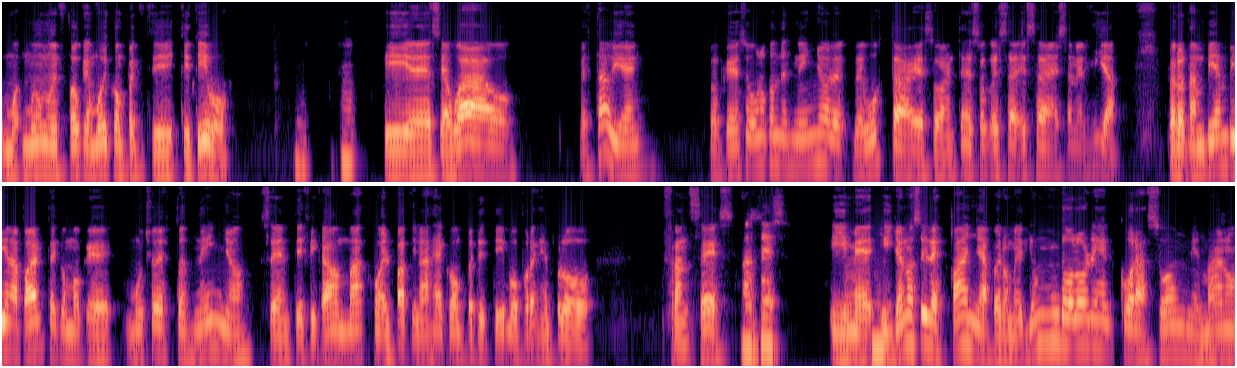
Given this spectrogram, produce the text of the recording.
mu- muy- un enfoque muy competitivo. Y decía, wow, está bien. Porque eso uno cuando es niño le, le gusta eso, antes eso, esa, esa, esa energía. Pero también vi una parte como que muchos de estos niños se identificaban más con el patinaje competitivo, por ejemplo, francés. Francés. Y, me, y yo no soy de España, pero me dio un dolor en el corazón, mi hermano,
